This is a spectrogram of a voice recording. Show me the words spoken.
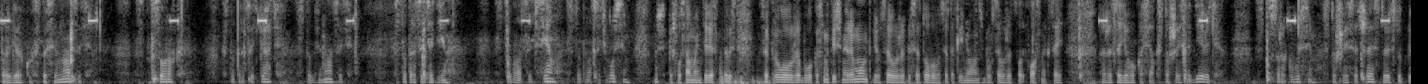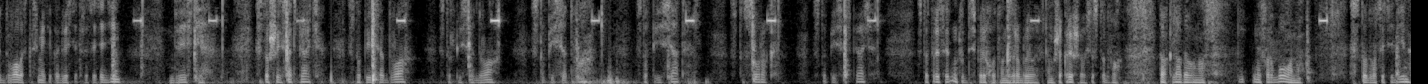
Провірку 117, 140, 135, 112, 131. 127, 128. Ну, що пішло саме інтересне. Дивись, це крило вже було косметичний ремонт, і це вже після того це такий нюанс був. Це вже власник цей. Каже, це його косяк 169, 148, 166, тобто тут піддувалась косметика 231, 200, 165, 152, 152, 152, 150, 140, 155, 130. Ну тут десь переход вони зробили, тому що криша ось 102. Так, ляда у нас не фарбована. 121,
